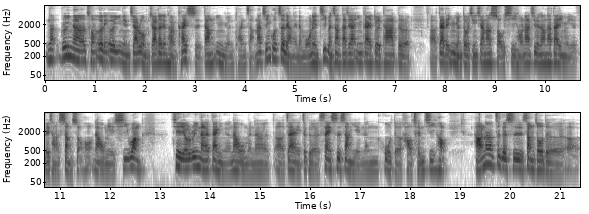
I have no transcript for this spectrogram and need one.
那 Rina 呢，从二零二一年加入我们家乐天团开始当应援团长。那经过这两年的磨练，基本上大家应该对她的呃带的应援都已经相当熟悉哈。那基本上她带应援也非常的上手哈。那我们也希望借由 Rina 的带领呢，那我们呢呃在这个赛事上也能获得好成绩哈。好，那这个是上周的呃，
